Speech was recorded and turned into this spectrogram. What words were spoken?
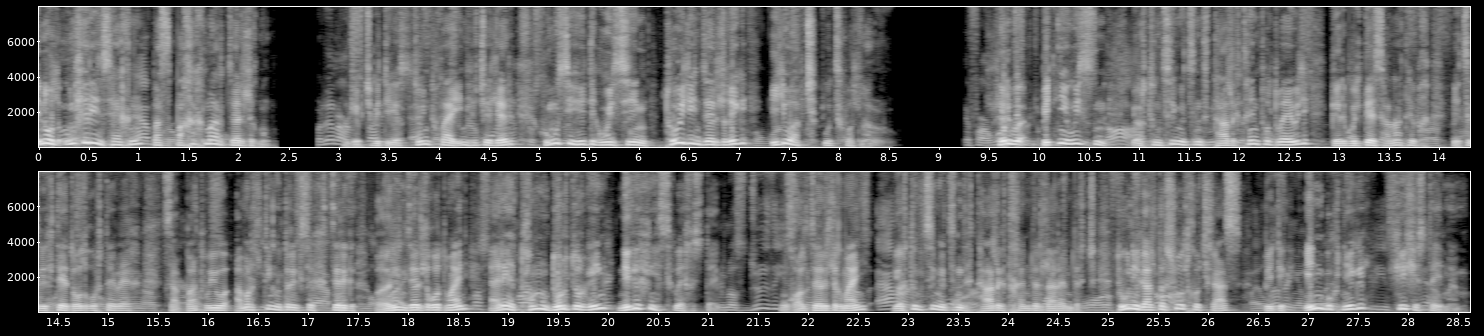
Энэ бол үнэхэрийн сайхан бас бахархмаар зорилго мөн. Гэвч бид ёс зүйн тухай энэ хичээлээр хүмүүсийн хийдэг үйлсийн туйлын зорилгыг илүү авч үзэх болно. Хэрв бидний үйлс нь ертөнцийн эзэнд таалагдахын тулд байвал гэр бүлдээ санаа тавих, эцэг эхтэй дуулууртай байх, саббат буюу амралтын өдрийг сэх зэрэг ойрын зорилгууд маань арай том дүр зургийн нэгэн хэсэг байх ёстой. Гол зорилго маань ертөнцийн эзэнд таалагдах амьдралаар амьдарч түүнийг алдаршуулах учраас бид энэ бүхнийг хийх ёстой юм.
